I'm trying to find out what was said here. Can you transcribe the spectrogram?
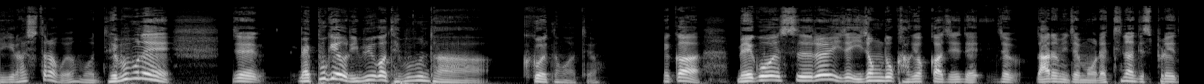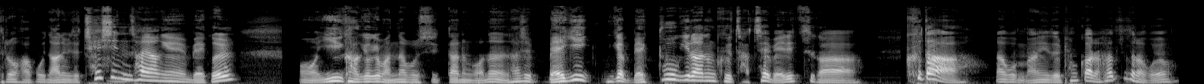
얘기를 하시더라고요. 뭐 대부분의 이제 맥북 에어 리뷰가 대부분 다 그거였던 것 같아요. 그러니까 맥OS를 이제 이 정도 가격까지 내, 이제 나름 이제 뭐 레티나 디스플레이 들어가고 나름 이제 최신 사양의 맥을 어, 이 가격에 만나볼 수 있다는 거는 사실 맥이 그러니까 맥북이라는 그 자체 메리트가 크다라고 많이들 평가를 하더라고요.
